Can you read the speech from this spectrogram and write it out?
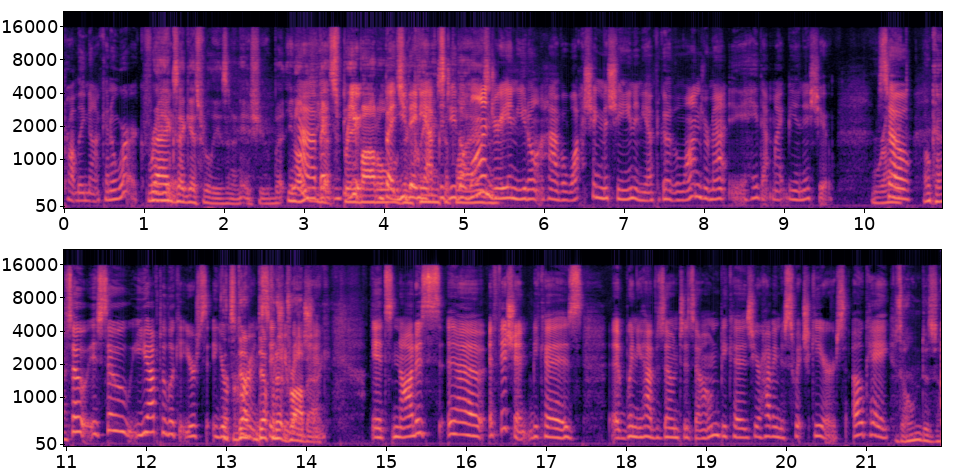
probably not going to work. For rags. you. I guess really isn't an issue, but you know, Yeah, you got spray bottles. But you and then you have to do the supplies and- laundry, and, you don't have a washing machine, and you have to go to the laundromat. Hey, that might be an issue. Right. So Okay. So so you have to look at your your de- current definite situation. drawback. It's not as uh, efficient because when you have zone to zone, because you're having to switch gears. Okay. zone to zone.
